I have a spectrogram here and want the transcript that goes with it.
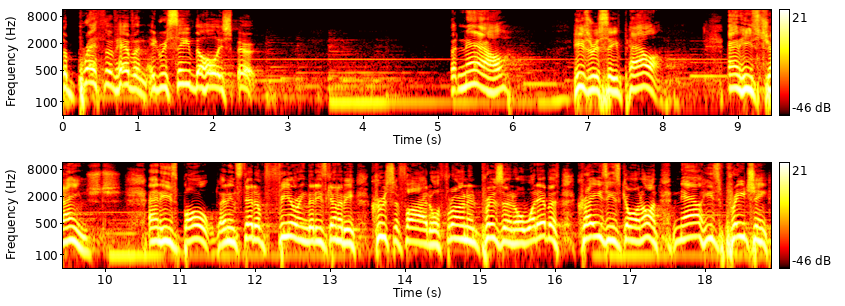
The breath of heaven, he'd received the Holy Spirit. But now, He's received power and he's changed and he's bold. And instead of fearing that he's going to be crucified or thrown in prison or whatever crazy is going on, now he's preaching,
